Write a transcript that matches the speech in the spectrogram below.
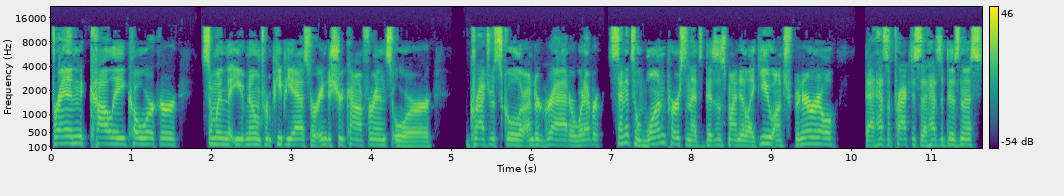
friend, colleague, coworker, someone that you've known from PPS or industry conference or graduate school or undergrad or whatever. Send it to one person that's business minded like you, entrepreneurial, that has a practice, that has a business,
